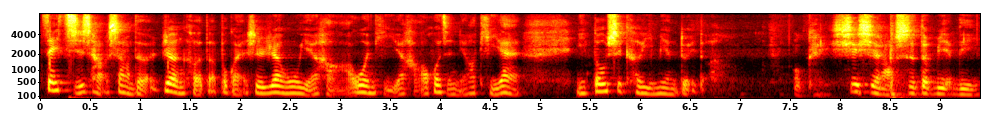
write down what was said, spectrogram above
在职场上的任何的，不管是任务也好啊，问题也好，或者你要提案，你都是可以面对的。OK，谢谢老师的勉励。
